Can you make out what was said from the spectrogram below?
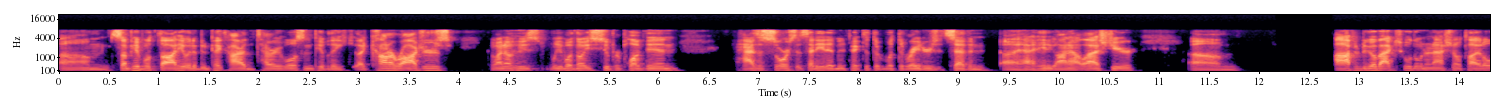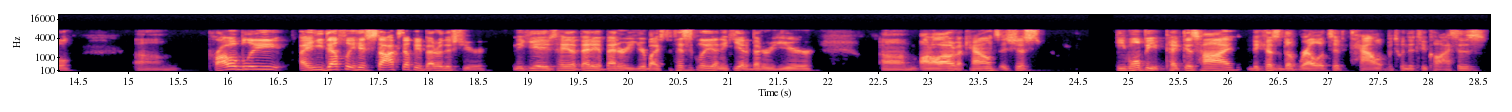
Um, some people thought he would have been picked higher than Tyree Wilson. People think like Connor Rogers who I know who's we both know he's super plugged in, has a source that said he'd have been picked the, with the Raiders at seven uh, had he gone out last year. Um, opted to go back to school to win a national title. Um, probably uh, he definitely his stock's definitely better this year. I think he had a better, a better year by statistically. I think he had a better year um, on a lot of accounts. It's just he won't be picked as high because of the relative talent between the two classes.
